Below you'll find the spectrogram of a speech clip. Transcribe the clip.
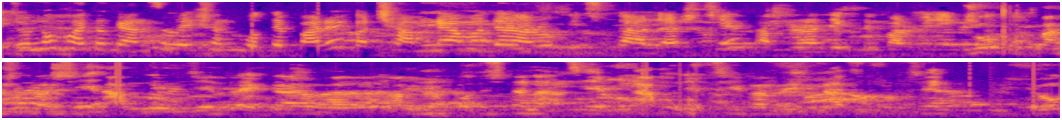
এজন্য হয়তো ক্যান্সেলেশন হতে পারে বাট সামনে আমাদের আরও কিছু কাজ আসছে আপনারা দেখতে পারবেন পাশাপাশি আপনি যেহেতু একটা আপনার প্রতিষ্ঠান আছে এবং আপনি সেভাবে কাজ করছেন এবং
